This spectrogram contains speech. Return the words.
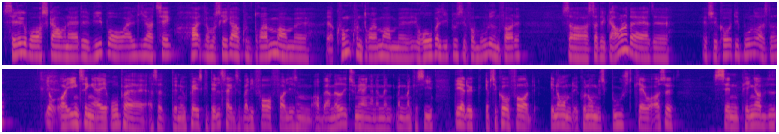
Silkeborg også gavn af det, Viborg, alle de her ting. Hold, der måske ikke har kunnet drømme om, øh, eller kun kunne drømme om øh, Europa, lige pludselig får muligheden for det. Så, så det gavner da, at øh, FCK, de buller afsted. Jo, og en ting er Europa, altså den europæiske deltagelse, hvad de får for ligesom at være med i turneringerne, men, men man kan sige, det at FCK får et enormt økonomisk boost, kan jo også sende penge,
